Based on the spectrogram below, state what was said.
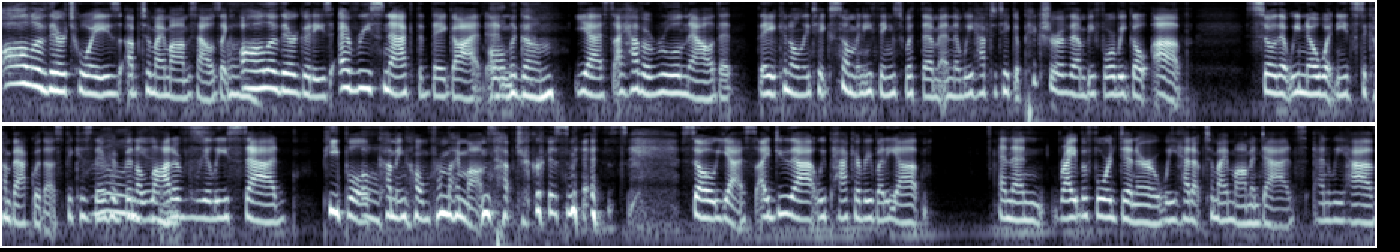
all of their toys up to my mom's house, like Ugh. all of their goodies, every snack that they got. All And the gum. yes, I have a rule now that they can only take so many things with them, and then we have to take a picture of them before we go up so that we know what needs to come back with us because there have been a lot of really sad people Oh. coming home from my mom's after Christmas. So, yes, I do that. We pack everybody up. And then right before dinner, we head up to my mom and dad's and we have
